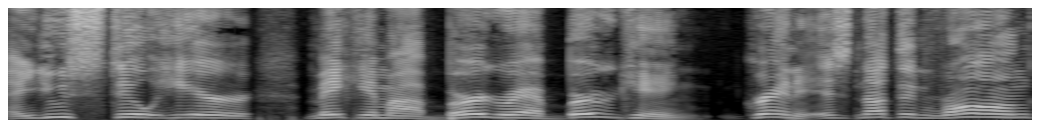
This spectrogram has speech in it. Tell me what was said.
and you still here making my burger at Burger King. Granted, it's nothing wrong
